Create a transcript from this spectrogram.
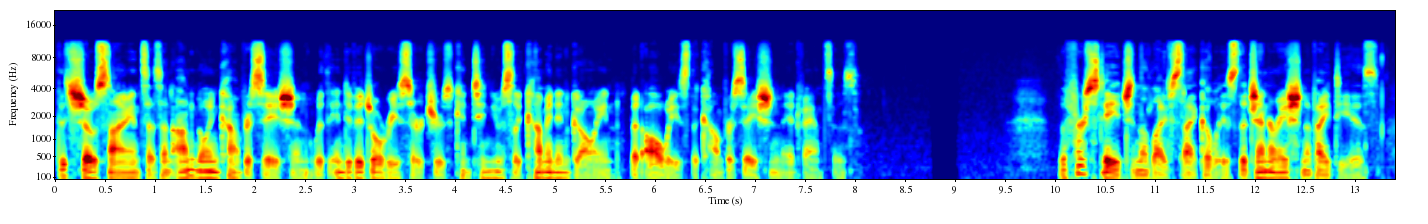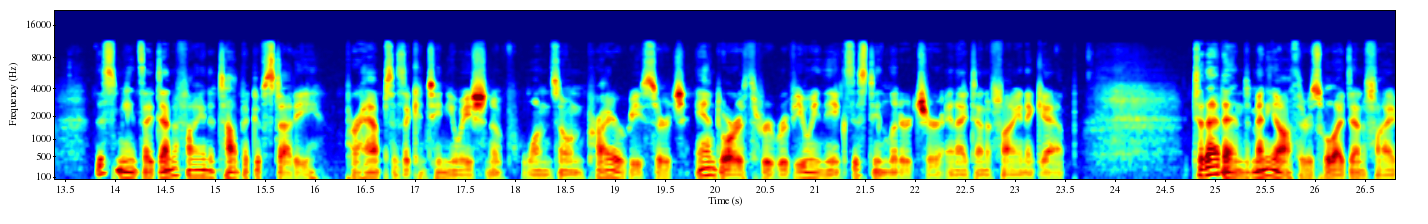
This shows science as an ongoing conversation with individual researchers continuously coming and going, but always the conversation advances. The first stage in the life cycle is the generation of ideas. This means identifying a topic of study, perhaps as a continuation of one's own prior research and or through reviewing the existing literature and identifying a gap. To that end, many authors will identify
